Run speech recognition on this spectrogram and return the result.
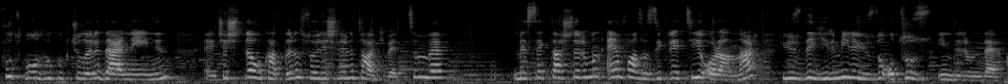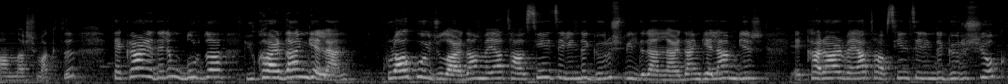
Futbol Hukukçuları Derneği'nin e, çeşitli avukatların söyleşilerini takip ettim ve meslektaşlarımın en fazla zikrettiği oranlar %20 ile %30 indirimde anlaşmaktı. Tekrar edelim burada yukarıdan gelen kural koyuculardan veya tavsiye niteliğinde görüş bildirenlerden gelen bir e, karar veya tavsiye niteliğinde görüş yok.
